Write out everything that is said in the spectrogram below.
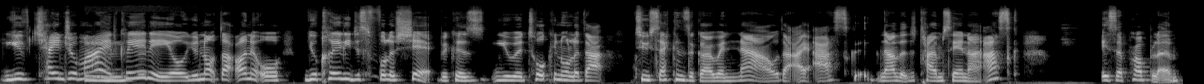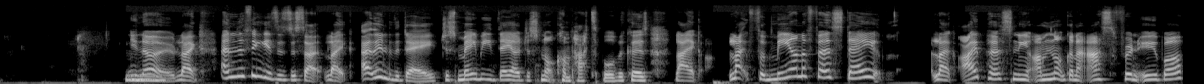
you've changed your mind Mhm. clearly or you're not that on it or you're clearly just full of shit because you were talking all of that two seconds ago and now that i ask now that the time's here and i ask it's a problem you Mhm. know like and the thing is is just that like at the end of the day just maybe they are just not compatible because like like for me on a first date like i personally i'm not gonna ask for an uber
